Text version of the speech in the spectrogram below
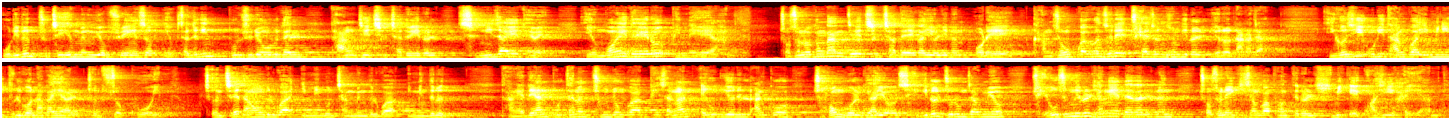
우리는 주체혁명 위협 수행에서 역사적인 분수령으로 될 당 제7차 대회를 승리자의 대회, 영광의 대회로 빛내야 합니다. 조선노동당 제7차 대회가 열리는 올해 강성국가 건설의 최전성기를 열어나가자 이것이 우리 당과 인민이 들고 나가야 할 전투적 구호입니다. 전체 당원들과 인민군 장병들과 인민들은 당에 대한 불타는 충정과 비상한 애국 열의를 안고 총궐기하여 세기를 주름잡으며 최후 승리를 향해 내달리는 조선의 기상과 번대를 힘있게 과시하여야 합니다.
